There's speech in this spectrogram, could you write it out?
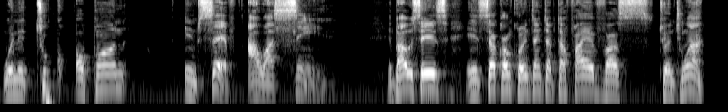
when he took upon himself our sin. The Bible says in Second Corinthians chapter 5, verse 21,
